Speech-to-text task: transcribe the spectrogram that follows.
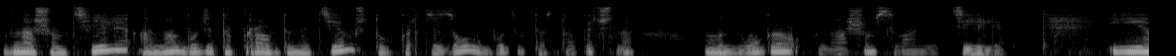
в нашем теле, она будет оправдана тем, что кортизола будет достаточно много в нашем с вами теле. И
